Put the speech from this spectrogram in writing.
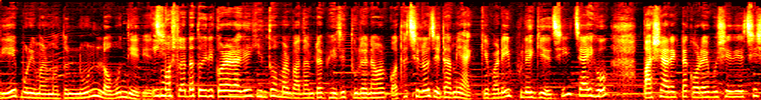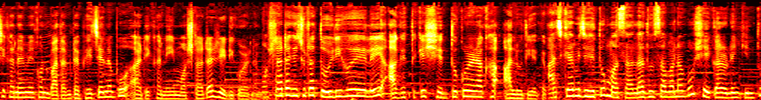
দিয়ে পরিমাণ মতো নুন লবণ দিয়ে দিয়েছি। এই মশলাটা তৈরি করার আগে কিন্তু আমার বাদামটা ভেজে তুলে নেওয়ার কথা ছিল যেটা আমি একেবারেই ভুলে গিয়েছি। যাই হোক পাশে আরেকটা কড়াই বসিয়ে দিয়েছি সেখানে আমি এখন বাদামটা ভেজে নেব আর এখানে এই মশলাটা রেডি করে নেব। মশলাটা কিছুটা তৈরি হয়ে এলেই আগে থেকে সেদ্ধ করে রাখা আলু দিয়ে দেবো। আজকে আমি যেহেতু মশলা ধোসা বানাবো সেই কারণে কিন্তু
